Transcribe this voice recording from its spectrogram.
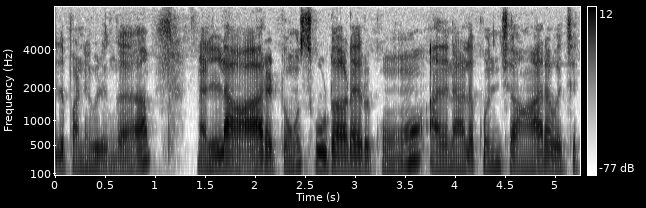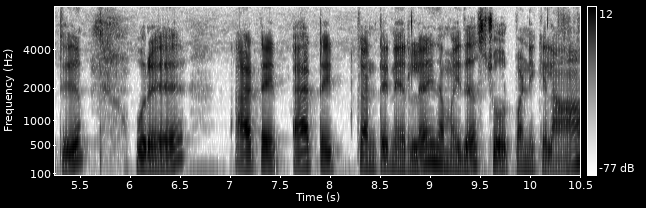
இது பண்ணி விடுங்க. நல்லா ஆறட்டும். சூடாட இருக்கும். அதனால் கொஞ்சம் ஆற வச்சுட்டு ஒரு ஏர்டைட் ஏர்டைட் கண்டெய்னரில் நம்ம இதை ஸ்டோர் பண்ணிக்கலாம்.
